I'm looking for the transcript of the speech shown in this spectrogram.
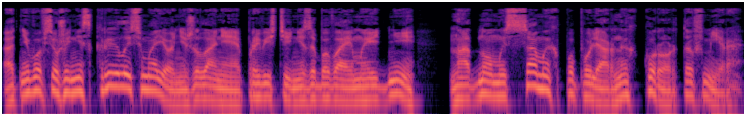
от него все же не скрылось мое нежелание провести незабываемые дни на одном из самых популярных курортов мира.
